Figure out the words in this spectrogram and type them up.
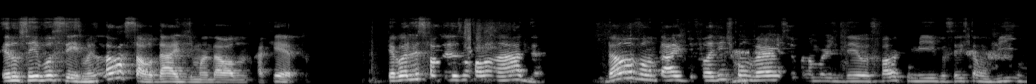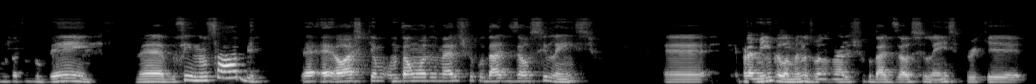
Eu não sei vocês, mas não dá uma saudade de mandar o aluno ficar quieto? Porque agora eles, falam, eles não falam nada. Dá uma vontade de falar, gente, conversa, pelo amor de Deus, fala comigo, vocês estão vivos, tá tudo bem, né? Assim, não sabe. É, é, eu acho que então uma das maiores dificuldades é o silêncio. É, para mim, pelo menos, uma das maiores dificuldades é o silêncio, porque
